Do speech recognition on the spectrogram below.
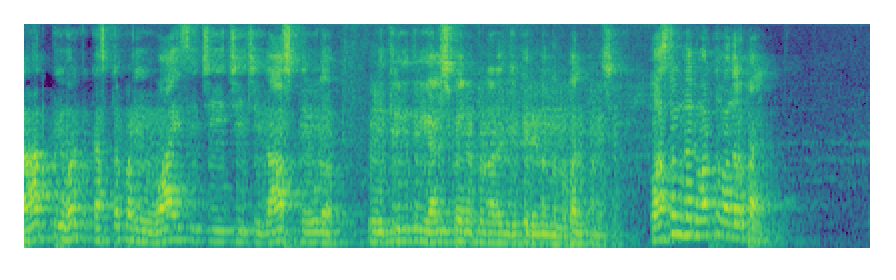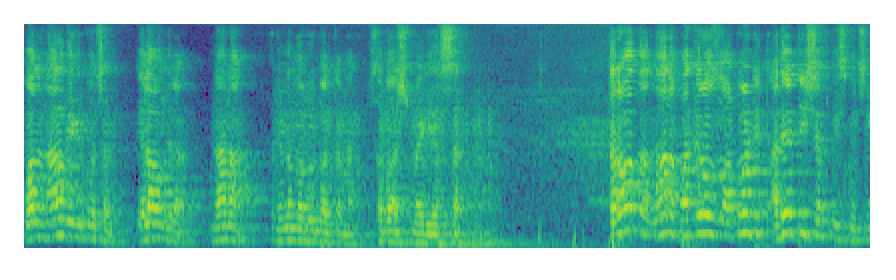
రాత్రి వరకు కష్టపడి వాయిస్ ఇచ్చి ఇచ్చి ఇచ్చి లాస్ట్ ఎవడో వీడు తిరిగి తిరిగి అలసిపోయినట్టున్నారని చెప్పి రెండు వందల రూపాయలు కొనేసాడు వాస్తవం దాని వర్త్ వంద రూపాయలు. వాళ్ళ నాన్న దగ్గరికి వచ్చాడు. ఎలా ఉందిరా? నాన్న రెండు వందల రూపాయలు కమ్మాను. సభాష్ మై డియర్ సార్ తర్వాత నాన్న పక్క రోజు అటువంటి అదే టీ షర్ట్ తీసుకొచ్చి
